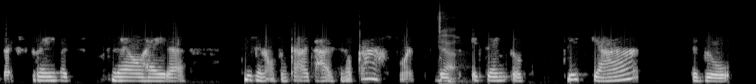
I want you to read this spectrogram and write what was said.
extreme snelheden, die zijn als een kaartenhuis in elkaar gestort. Dus ik denk dat dit jaar, ik bedoel,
